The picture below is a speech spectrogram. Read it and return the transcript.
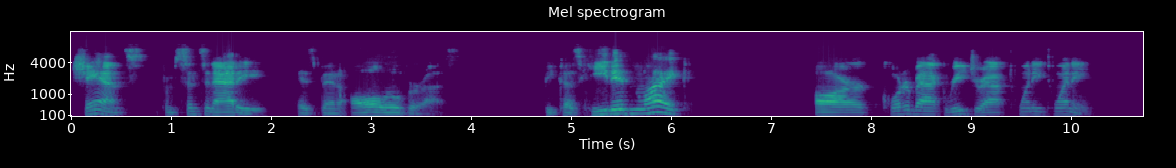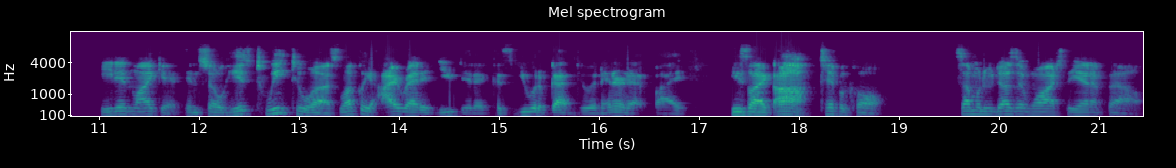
Chance from Cincinnati has been all over us because he didn't like our quarterback redraft 2020. He didn't like it. And so his tweet to us, luckily I read it, you did it because you would have gotten to an internet fight. He's like, ah, typical. Someone who doesn't watch the NFL.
